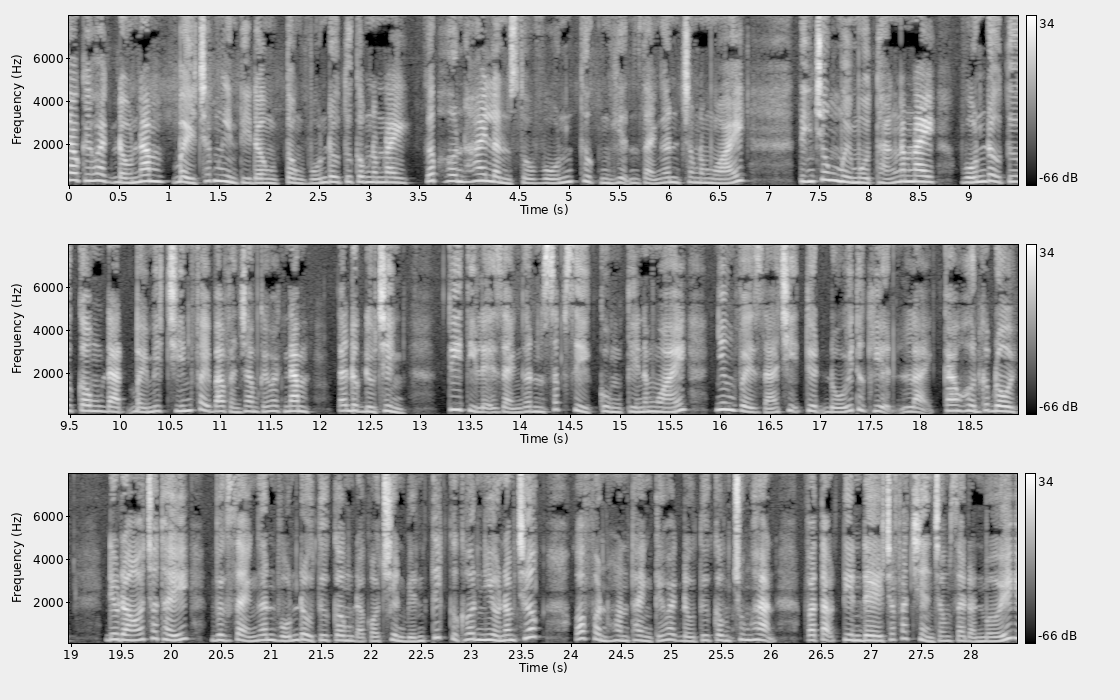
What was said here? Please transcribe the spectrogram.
Theo kế hoạch đầu năm, 700.000 tỷ đồng tổng vốn đầu tư công năm nay, gấp hơn 2 lần số vốn thực hiện giải ngân trong năm ngoái. Tính chung 11 tháng năm nay, vốn đầu tư công đạt 79,3% kế hoạch năm đã được điều chỉnh, Tuy tỷ lệ giải ngân sấp xỉ cùng kỳ năm ngoái, nhưng về giá trị tuyệt đối thực hiện lại cao hơn gấp đôi. Điều đó cho thấy việc giải ngân vốn đầu tư công đã có chuyển biến tích cực hơn nhiều năm trước, góp phần hoàn thành kế hoạch đầu tư công trung hạn và tạo tiền đề cho phát triển trong giai đoạn mới.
